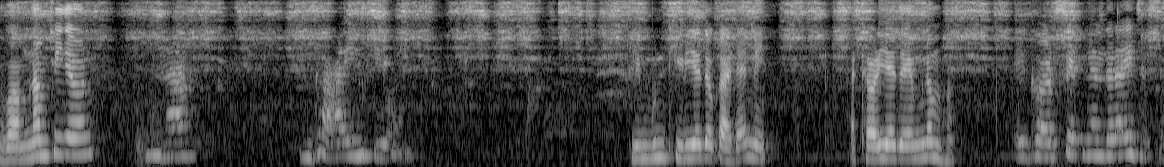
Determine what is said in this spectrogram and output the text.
વામનામ પી જવાનું લીંબુની ખીડીએ તો કાઢ્યા નહીં. અઠવાડિયા તો એમનેમ હા. એ ઘર સેટની અંદર આવી જશે.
